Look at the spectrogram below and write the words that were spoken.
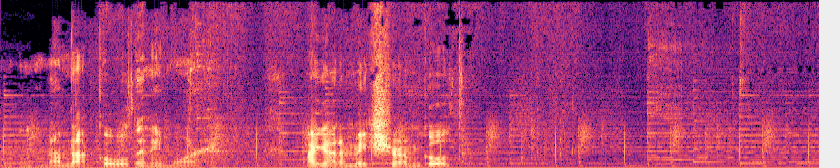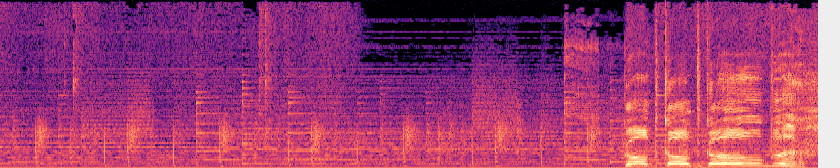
Man, I'm not gold anymore. I gotta make sure I'm gold. Gold, gold, gold!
